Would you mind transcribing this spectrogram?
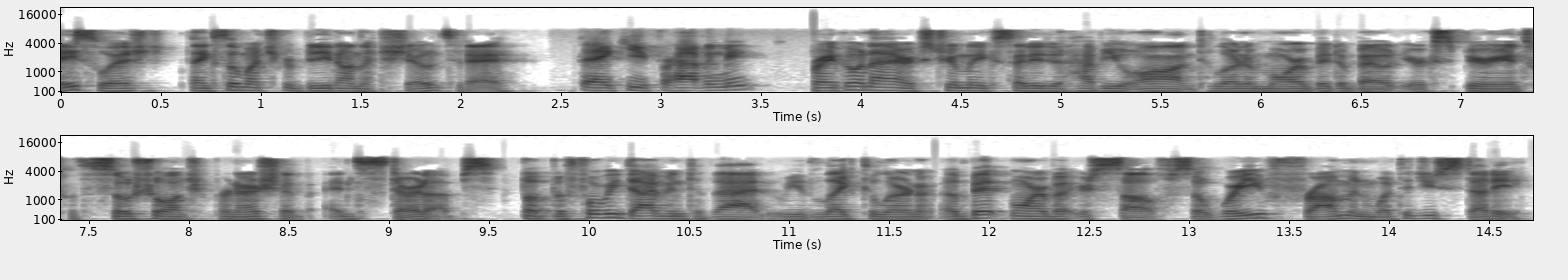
Hey Swish, thanks so much for being on the show today. Thank you for having me. Franco and I are extremely excited to have you on to learn more a bit about your experience with social entrepreneurship and startups. But before we dive into that, we'd like to learn a bit more about yourself. So, where are you from and what did you study?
